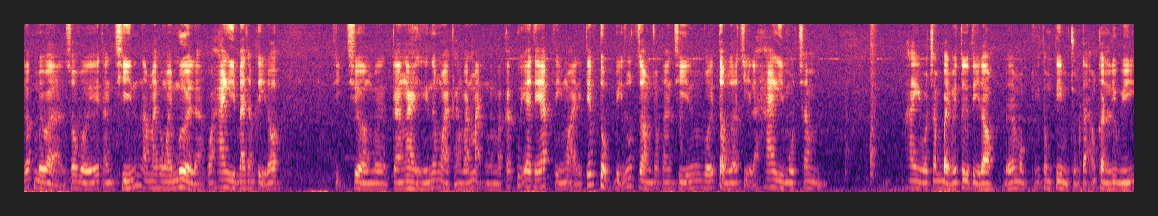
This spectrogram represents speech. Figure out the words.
gấp 17 so với tháng 9 năm 2020 là có 2.300 tỷ thôi thị trường càng ngày thì nước ngoài càng bán mạnh mà các quỹ ETF thì ngoại thì tiếp tục bị rút dòng trong tháng 9 với tổng giá trị là 2.100 2.174 tỷ đồng. Đấy là một cái thông tin mà chúng ta cũng cần lưu ý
